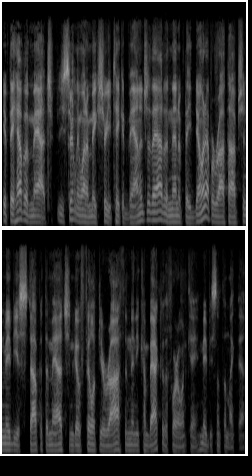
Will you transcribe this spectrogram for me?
if they have a match, you certainly want to make sure you take advantage of that. And then if they don't have a Roth option, maybe you stop at the match and go fill up your Roth and then you come back to the 401k, maybe something like that.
